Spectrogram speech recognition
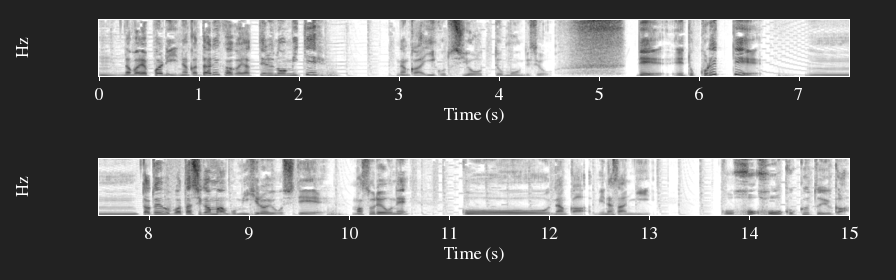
うん、だからやっぱりなんか誰かがやってるのを見てなんかいいことしようって思うんですよ。で、えっと、これってうーん例えば私がまあゴミ拾いをして、まあ、それをねこうなんか皆さんにこう報告というか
